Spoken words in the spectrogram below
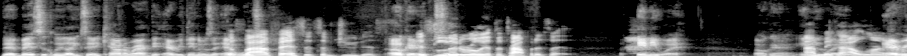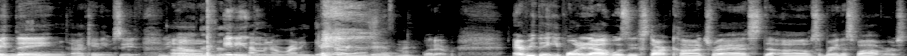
that basically, like you said, counteracted everything that was in The five facets of Judas. Okay, It's so- literally at the top of the set. Anyway, okay. I make an outline for Everything I can't even see it. You know, Um, this is any- becoming a running gag for you, Jasmine. whatever. Everything he pointed out was a stark contrast to um, Sabrina's father's,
